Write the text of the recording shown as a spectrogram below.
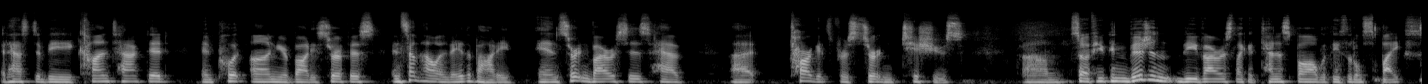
it has to be contacted and put on your body surface and somehow invade the body. And certain viruses have uh, targets for certain tissues. Um, so if you can envision the virus like a tennis ball with these little spikes,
